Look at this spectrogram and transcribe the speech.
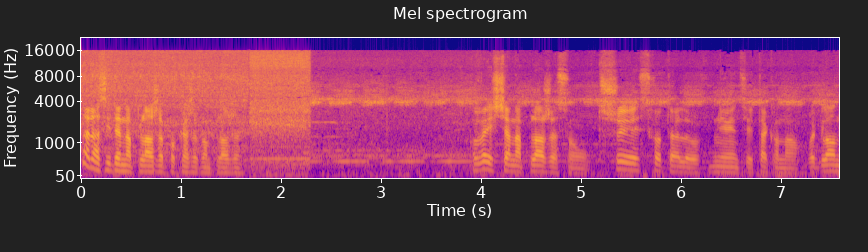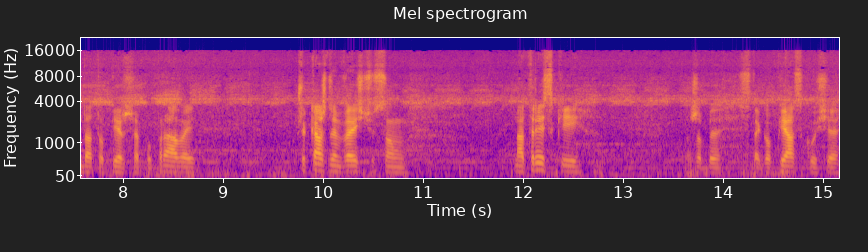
Teraz idę na plażę, pokażę Wam plażę. Wejścia na plażę są trzy z hotelu, mniej więcej tak ono wygląda. To pierwsze po prawej. Przy każdym wejściu są natryski, żeby z tego piasku się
